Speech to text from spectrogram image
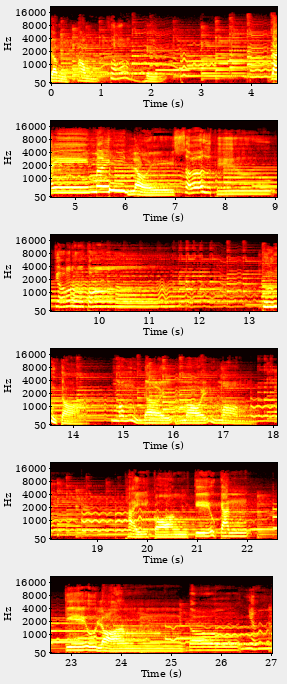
trần hồng khó hiểu. Đây mấy lời sơ thiệu cho con. Thương trò mong đời mỏi mòn. Thầy còn kiêu canh, kêu loạn đô nhân.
